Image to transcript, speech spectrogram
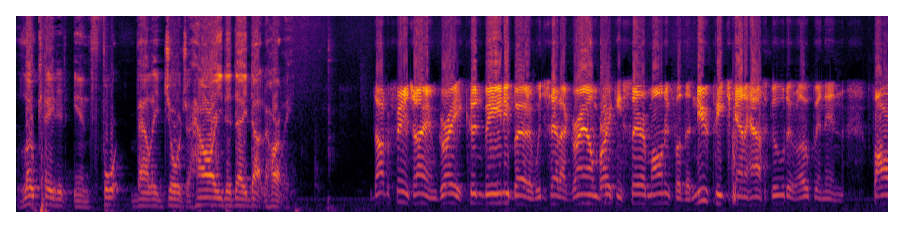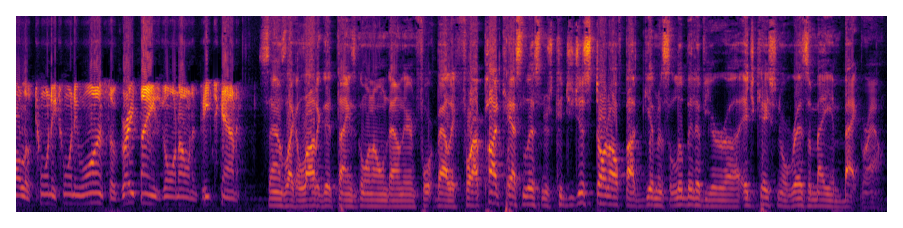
located in Fort Valley, Georgia. How are you today, Dr. Hartley? Dr. Finch, I am great. Couldn't be any better. We just had our groundbreaking ceremony for the new Peach County High School that will open in fall of 2021. So great things going on in Peach County. Sounds like a lot of good things going on down there in Fort Valley. For our podcast listeners, could you just start off by giving us a little bit of your uh, educational resume and background?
